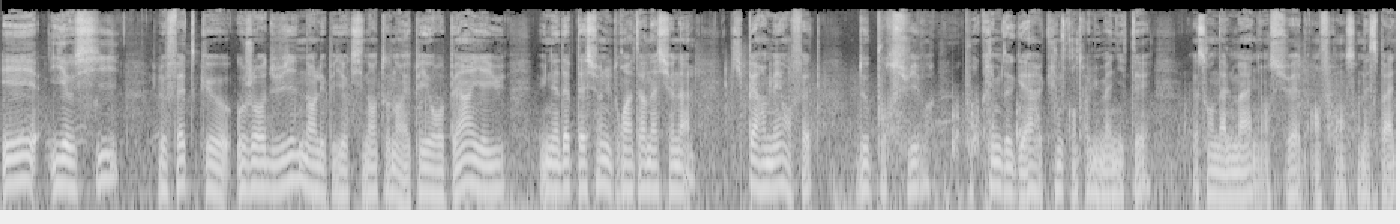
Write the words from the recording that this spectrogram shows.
Et il y a aussi le fait qu'aujourd'hui, dans les pays occidentaux, dans les pays européens, il y a eu une adaptation du droit international qui permet en fait de poursuivre pour crimes de guerre et crimes contre l'humanité, que ce soit en Allemagne, en Suède, en France, en Espagne.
